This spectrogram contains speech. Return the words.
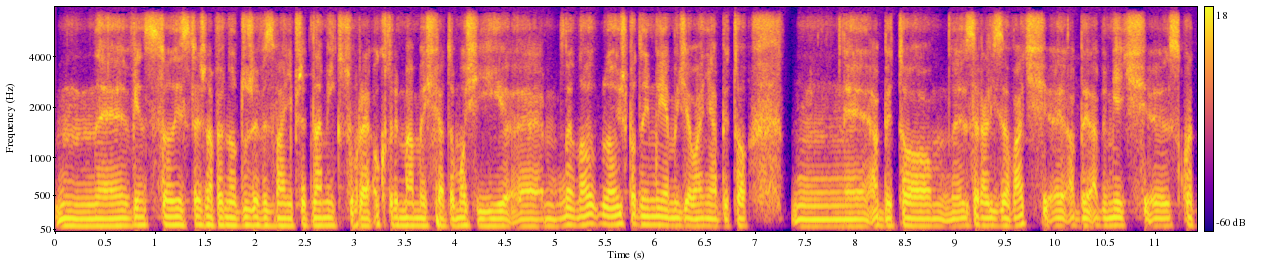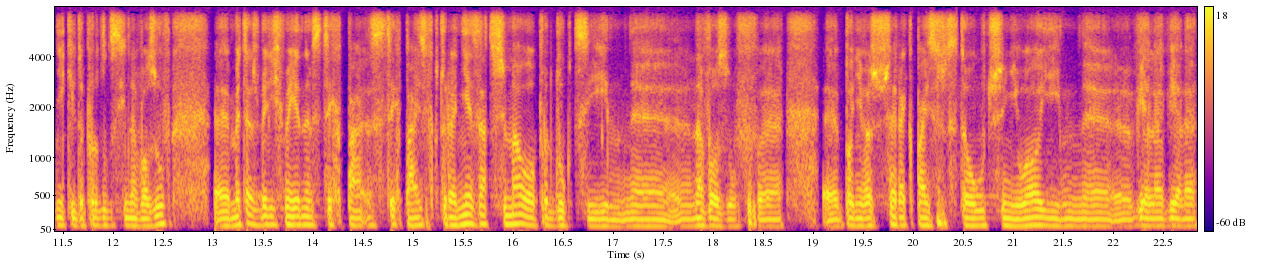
mm, e, więc to jest też na pewno duże wyzwanie przed nami, które, o którym mamy świadomość i no, no, no już podejmujemy działania, aby to, mm, aby to zrealizować, aby, aby mieć składniki do produkcji nawozów. My też byliśmy jednym z tych, z tych państw, które nie zatrzymało produkcji e, nawozów, e, e, ponieważ szereg państw to uczyniło i wiele, wiele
